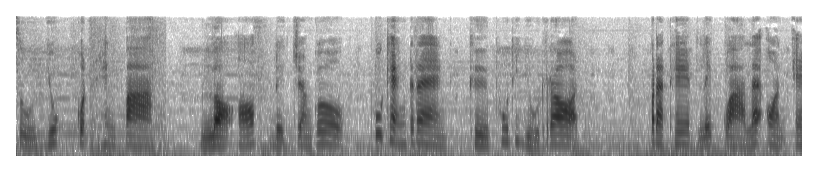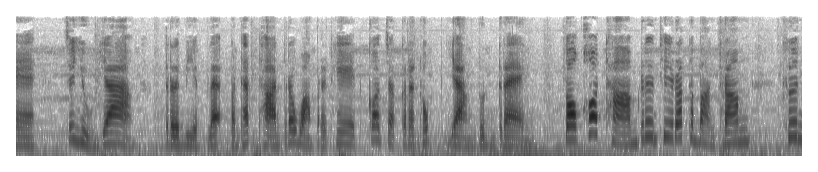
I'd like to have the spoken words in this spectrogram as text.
สู่ยุคกฎแห่งป่า Law of the Jungle ผู้แข็งแรงคือผู้ที่อยู่รอด ประเทศเล็กกว่าและอ่อนแอ จะอยู่ยาก ระเบียบและบรรทัดฐานระหว่างประเทศก็จะกระทบอย่างรุนแรง ต่อข้อถามเรื่องที่รัฐบาลทรัมป์ขึ้น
